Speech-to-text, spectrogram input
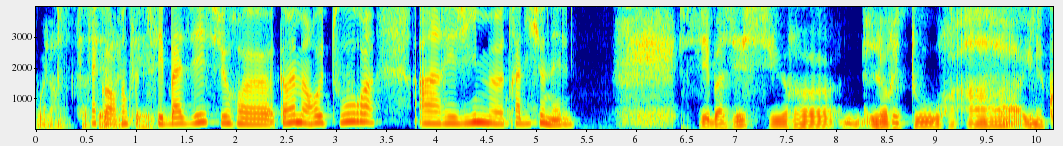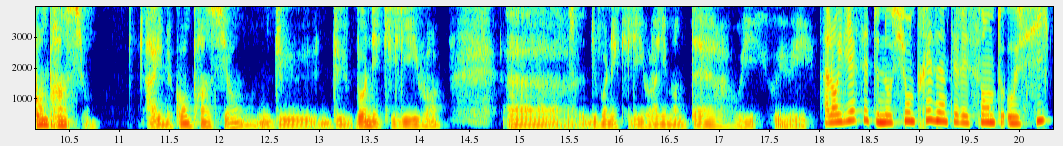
voilà, ça s'est D'accord, donc c'est basé sur euh, quand même un retour à un régime traditionnel. C'est basé sur le retour à une compréhension à une compréhension du, du bon équilibre, euh, du bon équilibre alimentaire. Oui, oui, oui. Alors il y a cette notion très intéressante aussi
